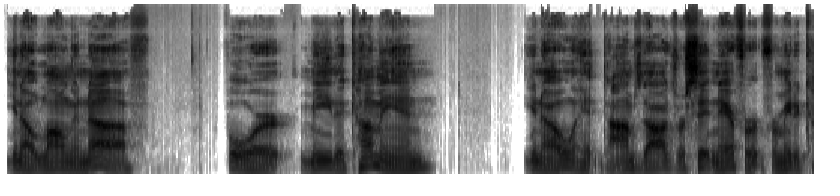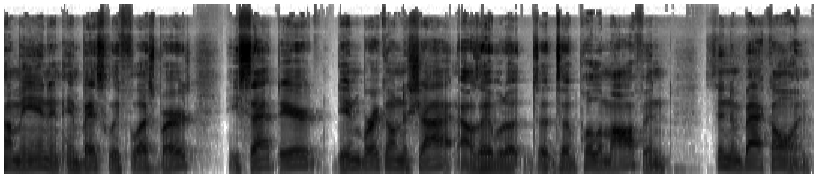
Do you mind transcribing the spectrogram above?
you know, long enough for me to come in. You know, Tom's dogs were sitting there for for me to come in and, and basically flush birds. He sat there, didn't break on the shot. I was able to to, to pull him off and send him back on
